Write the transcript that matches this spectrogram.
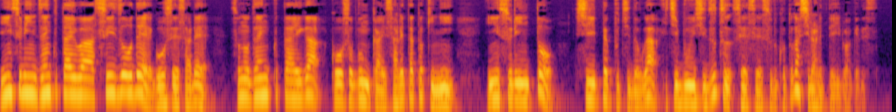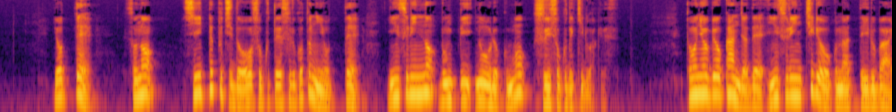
インスリン全区体は膵臓で合成され、その全区体が酵素分解された時に、インスリンと C ペプチドが1分子ずつ生成することが知られているわけです。よって、その C ペプチドを測定することによって、インスリンの分泌能力も推測できるわけです。糖尿病患者でインスリン治療を行っている場合、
